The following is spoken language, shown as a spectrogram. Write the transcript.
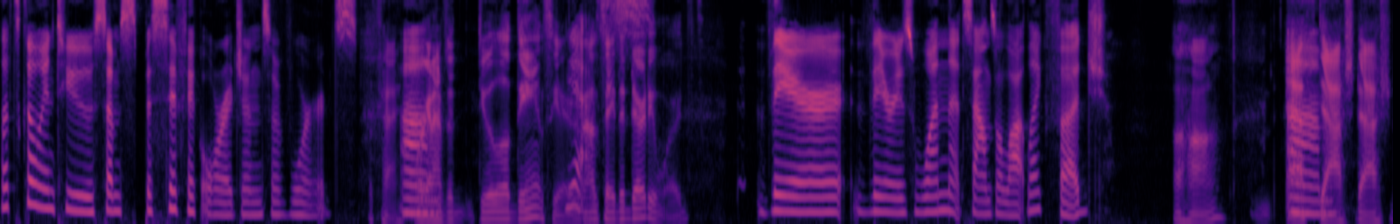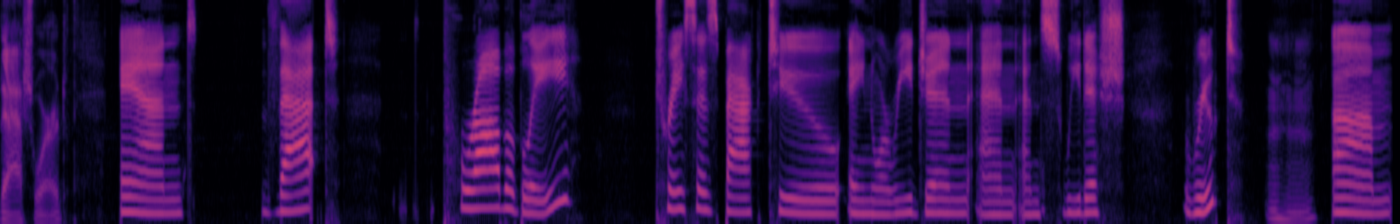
let's go into some specific origins of words. Okay, we're gonna have to do a little dance here. We're gonna say the dirty words. There there is one that sounds a lot like fudge. Uh huh. F dash dash dash word. and that probably traces back to a Norwegian and and Swedish root, um,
